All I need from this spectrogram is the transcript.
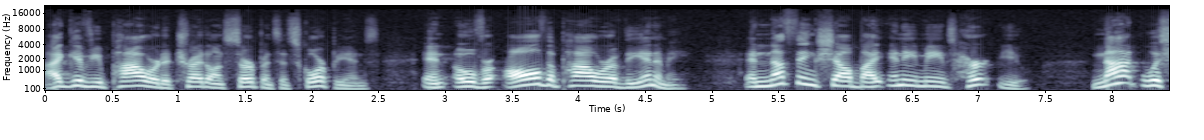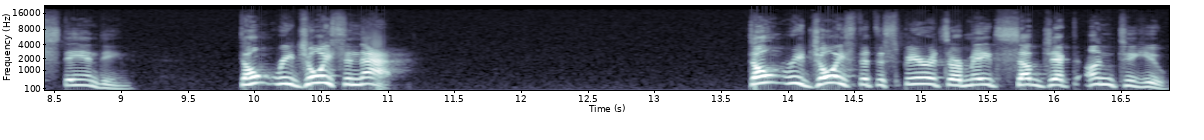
I give you power to tread on serpents and scorpions, and over all the power of the enemy, and nothing shall by any means hurt you. Notwithstanding, don't rejoice in that. Don't rejoice that the spirits are made subject unto you,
